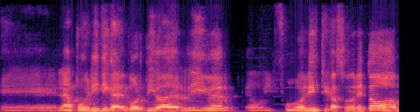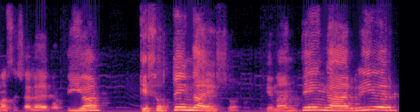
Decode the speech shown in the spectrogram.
eh, la política deportiva de River, y futbolística sobre todo, más allá de la deportiva, que sostenga eso, que mantenga a River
